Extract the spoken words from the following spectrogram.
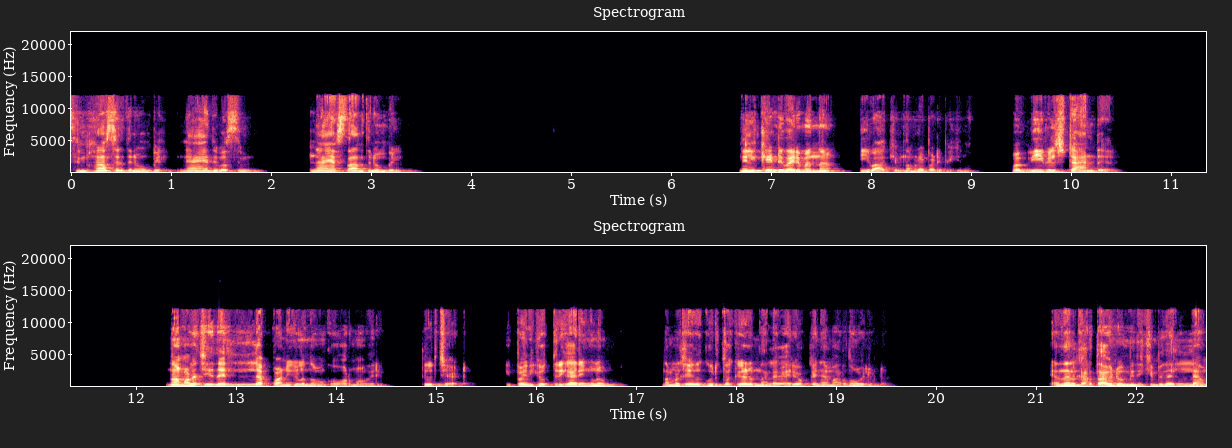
സിംഹാസനത്തിന് മുമ്പിൽ ന്യായാധിപ ന്യായസ്ഥാനത്തിന് മുമ്പിൽ നിൽക്കേണ്ടി വരുമെന്ന് ഈ വാക്യം നമ്മളെ പഠിപ്പിക്കുന്നു. അപ്പോൾ വി വിൽ സ്റ്റാൻഡ് നമ്മൾ ചെയ്ത എല്ലാ പണികളും നമുക്ക് ഓർമ്മ വരും തീർച്ചയായിട്ടും. ഇപ്പോൾ എനിക്ക് ഒത്തിരി കാര്യങ്ങളും നമ്മൾ ചെയ്ത ഗുരുത്വക്കേടും നല്ല കാര്യമൊക്കെ ഞാൻ മറന്നു പോയിട്ടുണ്ട്. എന്നാൽ കർത്താവിന്റെ മുമ്പിൽ നിൽക്കുമ്പോൾ ഇതെല്ലാം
